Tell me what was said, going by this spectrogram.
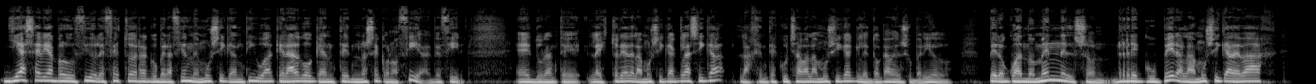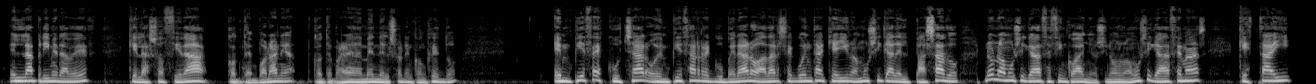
ya se había producido el efecto de recuperación de música antigua, que era algo que antes no se conocía. Es decir, eh, durante la historia de la música clásica, la gente escuchaba la música que le tocaba en su periodo. Pero cuando Mendelssohn recupera la música de Bach, es la primera vez que la sociedad contemporánea, contemporánea de Mendelssohn en concreto, empieza a escuchar o empieza a recuperar o a darse cuenta que hay una música del pasado, no una música de hace cinco años, sino una música de hace más, que está ahí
